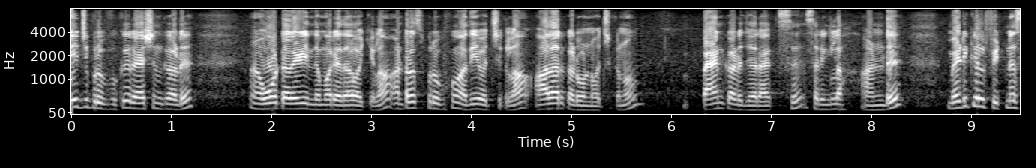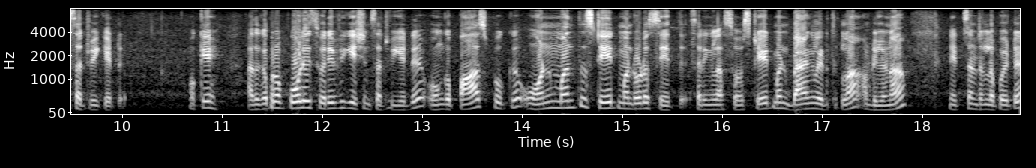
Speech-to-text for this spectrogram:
ஏஜ் ப்ரூஃபுக்கு ரேஷன் கார்டு ஓட்டர் ஐடி இந்த மாதிரி எதாவது வைக்கலாம். அட்ரஸ் ப்ரூஃபும் அதையே வச்சுக்கலாம். ஆதார் கார்டு ஒன்று வச்சுக்கணும். பேன் கார்டு ஜெராக்ஸு சரிங்களா? And medical fitness certificate okay அதுக்கப்புறம் போலீஸ் வெரிஃபிகேஷன் சர்டிஃபிகேட்டு உங்கள் பாஸ்புக்கு ஒன் மந்த் ஸ்டேட்மெண்ட்டோட சேர்த்து சரிங்களா? ஸோ ஸ்டேட்மெண்ட் பேங்கில் எடுத்துக்கலாம். அப்படி இல்லைன்னா நெட் சென்டரில் போயிட்டு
